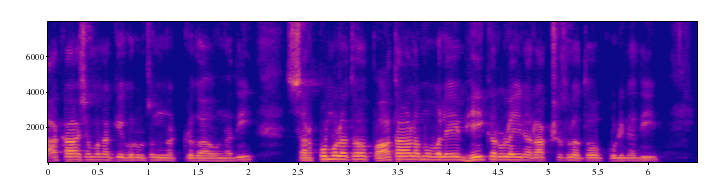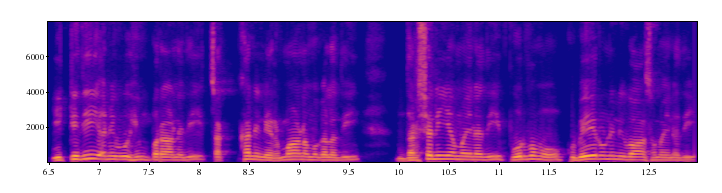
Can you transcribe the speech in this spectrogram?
ఆకాశమునకి ఎగురుచున్నట్లుగా ఉన్నది సర్పములతో పాతాళము వలె భీకరులైన రాక్షసులతో కూడినది ఇట్టిది అని ఊహింపరానిది చక్కని నిర్మాణము గలది దర్శనీయమైనది పూర్వము కుబేరుని నివాసమైనది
